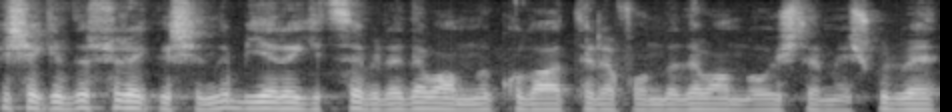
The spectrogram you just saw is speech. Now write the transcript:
bir şekilde sürekli şimdi bir yere gitse bile devamlı kulağı telefonda devamlı o işle meşgul ve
